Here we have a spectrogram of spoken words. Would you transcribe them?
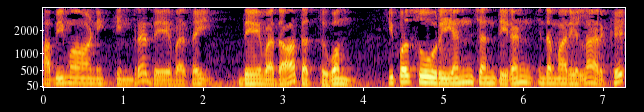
அபிமானிக்கின்ற தேவதை தேவதா தத்துவம். இப்ப சூரியன் சந்திரன் இந்த மாதிரி எல்லாம் இருக்கு.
